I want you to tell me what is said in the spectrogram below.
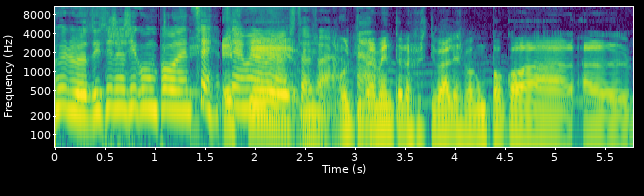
Lo dices así como un poco de... Sí, Es sí, que esto mm, últimamente los festivales van un poco a- al,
